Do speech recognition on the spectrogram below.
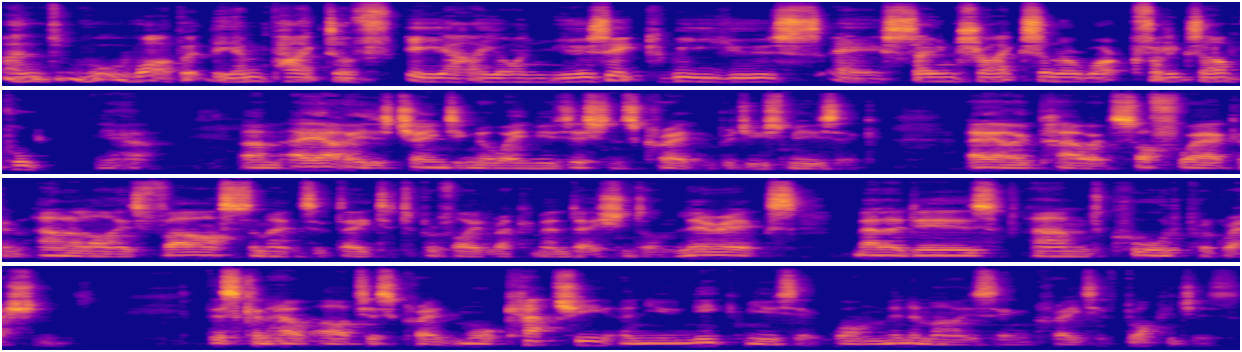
And what about the impact of AI on music? We use uh, soundtracks in our work, for example. Yeah. Um, AI is changing the way musicians create and produce music. AI powered software can analyze vast amounts of data to provide recommendations on lyrics, melodies, and chord progressions. This can help artists create more catchy and unique music while minimizing creative blockages.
